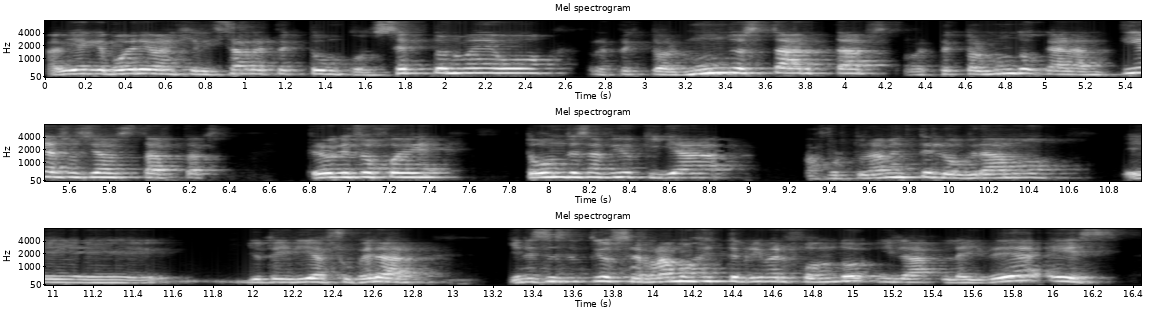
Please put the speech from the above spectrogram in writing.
había que poder evangelizar respecto a un concepto nuevo, respecto al mundo startups, respecto al mundo garantía asociado a startups. Creo que eso fue todo un desafío que ya afortunadamente logramos, eh, yo te diría, superar. Y en ese sentido cerramos este primer fondo y la, la idea es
